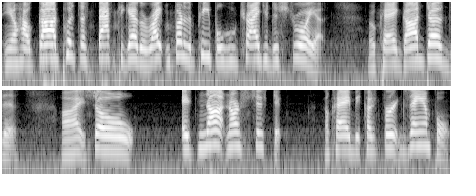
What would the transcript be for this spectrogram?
you know how God puts us back together right in front of the people who tried to destroy us. Okay? God does this. Alright, so it's not narcissistic. Okay? Because for example,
